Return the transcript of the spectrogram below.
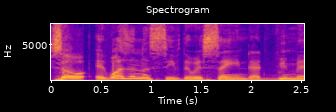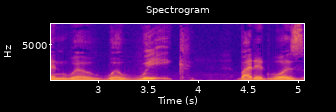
So it wasn't as if they were saying that women were, were weak, but it was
